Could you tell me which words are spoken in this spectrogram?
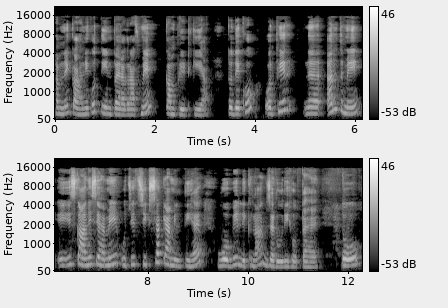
हमने कहानी को तीन पैराग्राफ में कंप्लीट किया। तो देखो, और फिर अंत में इस कहानी से हमें उचित शिक्षा क्या मिलती है, वो भी लिखना ज़रूरी होता है। तो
